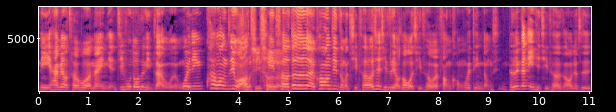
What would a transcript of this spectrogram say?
你还没有车祸的那一年，几乎都是你载我的。我已经快忘记我要骑车，车，对对对，快忘记怎么骑车。而且其实有时候我骑车我会放空，我会听东西。可是跟你一起骑车的时候，就是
